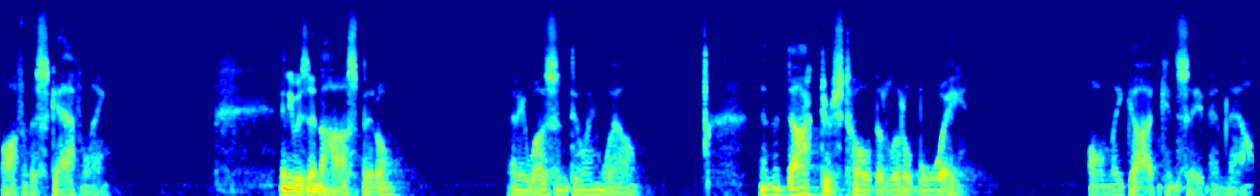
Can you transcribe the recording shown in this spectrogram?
off of the scaffolding. And he was in the hospital, and he wasn't doing well. And the doctors told the little boy, only God can save him now.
